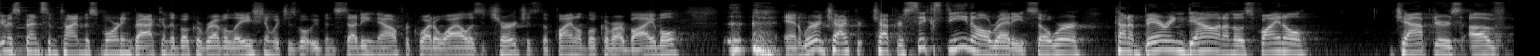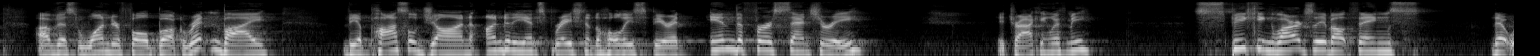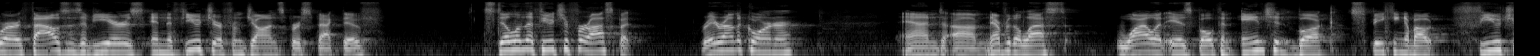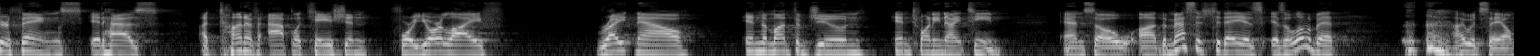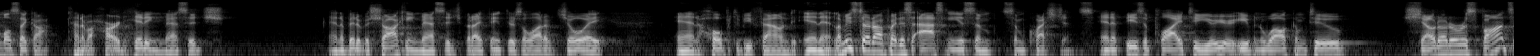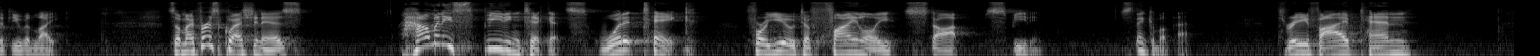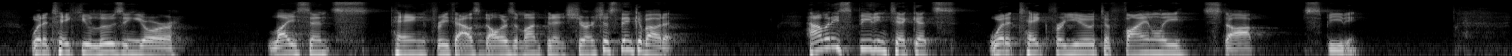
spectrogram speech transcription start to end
going to spend some time this morning back in the book of Revelation, which is what we've been studying now for quite a while as a church. It's the final book of our Bible. and we're in chapter, chapter 16 already. So we're kind of bearing down on those final chapters of, of this wonderful book written by the apostle John under the inspiration of the Holy Spirit in the first century. You tracking with me? Speaking largely about things that were thousands of years in the future from John's perspective. Still in the future for us, but right around the corner. And um, nevertheless, while it is both an ancient book speaking about future things, it has a ton of application for your life right now in the month of June in 2019. And so uh, the message today is, is a little bit I would say almost like a kind of a hard hitting message and a bit of a shocking message, but I think there's a lot of joy and hope to be found in it. Let me start off by just asking you some, some questions. And if these apply to you, you're even welcome to shout out a response if you would like. So my first question is, how many speeding tickets would it take for you to finally stop speeding? Just think about that three, five, ten? Would it take you losing your license, paying $3,000 a month in insurance? Just think about it. How many speeding tickets would it take for you to finally stop speeding?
